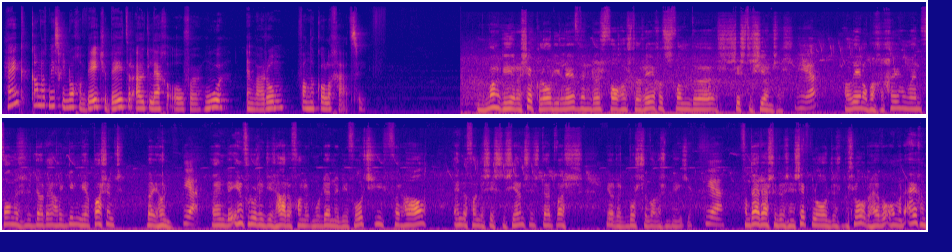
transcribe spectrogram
Henk kan het misschien nog een beetje beter uitleggen over hoe en waarom van de collegatie. De monniken hier in Sipculo die leefden dus volgens de regels van de Cisterciënsers. Ja. Alleen op een gegeven moment vonden ze dat eigenlijk niet meer passend bij hun. Ja. En de invloeden die ze hadden van het moderne devotieverhaal en dat van de Cisterciënsers, dat was, ja, dat botste wel eens een beetje. Ja. Vandaar dat ze dus in Sipculo dus besloten hebben om een eigen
